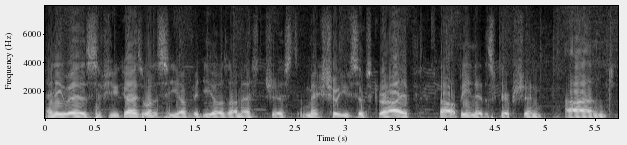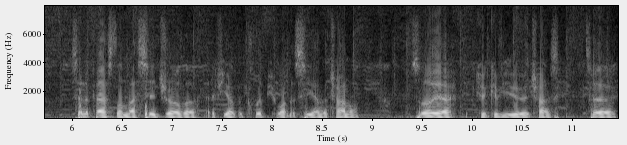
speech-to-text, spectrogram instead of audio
Anyways, if you guys want to see your videos on it, just make sure you subscribe, that'll be in the description, and send a personal message over if you have a clip you want to see on the channel. So yeah, it could give you a chance to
